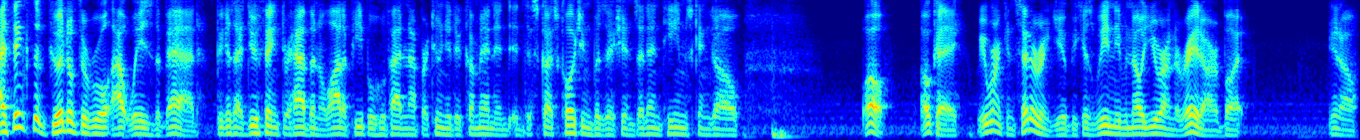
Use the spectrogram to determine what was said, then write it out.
I think the good of the rule outweighs the bad because I do think there have been a lot of people who've had an opportunity to come in and, and discuss coaching positions, and then teams can go, "Whoa, okay, we weren't considering you because we didn't even know you were on the radar." But you know,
